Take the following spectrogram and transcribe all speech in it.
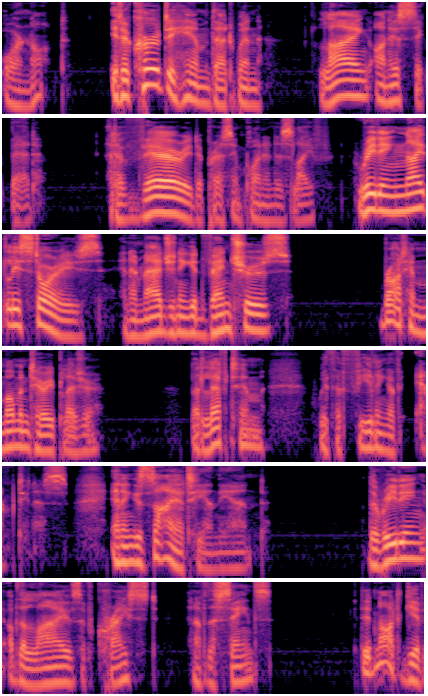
or not. It occurred to him that when lying on his sickbed, at a very depressing point in his life, reading knightly stories and imagining adventures brought him momentary pleasure, but left him with a feeling of emptiness and anxiety in the end. The reading of the lives of Christ and of the saints did not give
